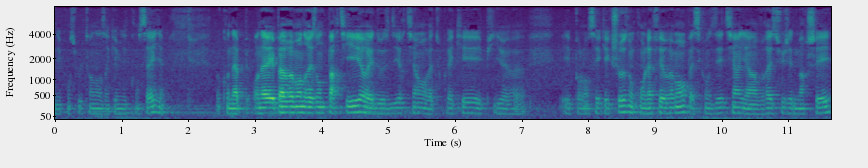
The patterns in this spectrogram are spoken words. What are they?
on est consultant dans un cabinet de conseil. Donc on n'avait pas vraiment de raison de partir et de se dire tiens on va tout plaquer et puis et pour lancer quelque chose. Donc on l'a fait vraiment parce qu'on se disait tiens il y a un vrai sujet de marché,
